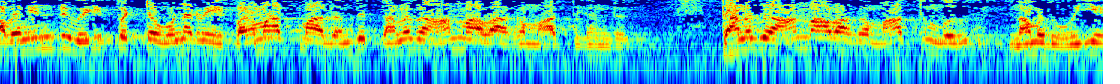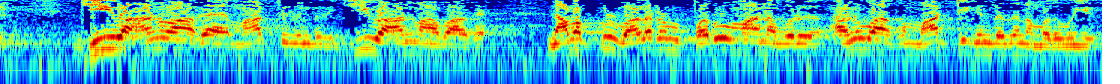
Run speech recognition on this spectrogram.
அவனின்று வெளிப்பட்ட உணர்வை பரமாத்மாவிலிருந்து தனது ஆன்மாவாக மாற்றுகின்றது. தனது ஆன்மாவாக மாற்றும் போது நமது உயிர் ஜீவ அணுவாக மாற்றுகின்றது. ஜீவ ஆன்மாவாக நமக்குள் வளரும் பருவமான ஒரு அணுவாக மாற்றுகின்றது நமது உயிர்.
